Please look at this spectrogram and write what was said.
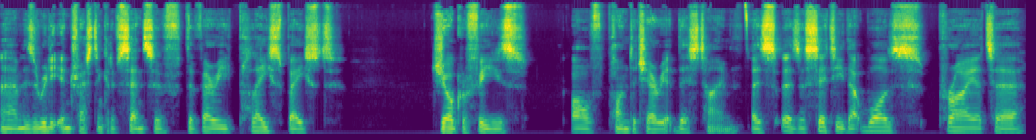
Um, there's a really interesting kind of sense of the very place-based geographies of Pondicherry at this time as as a city that was prior to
